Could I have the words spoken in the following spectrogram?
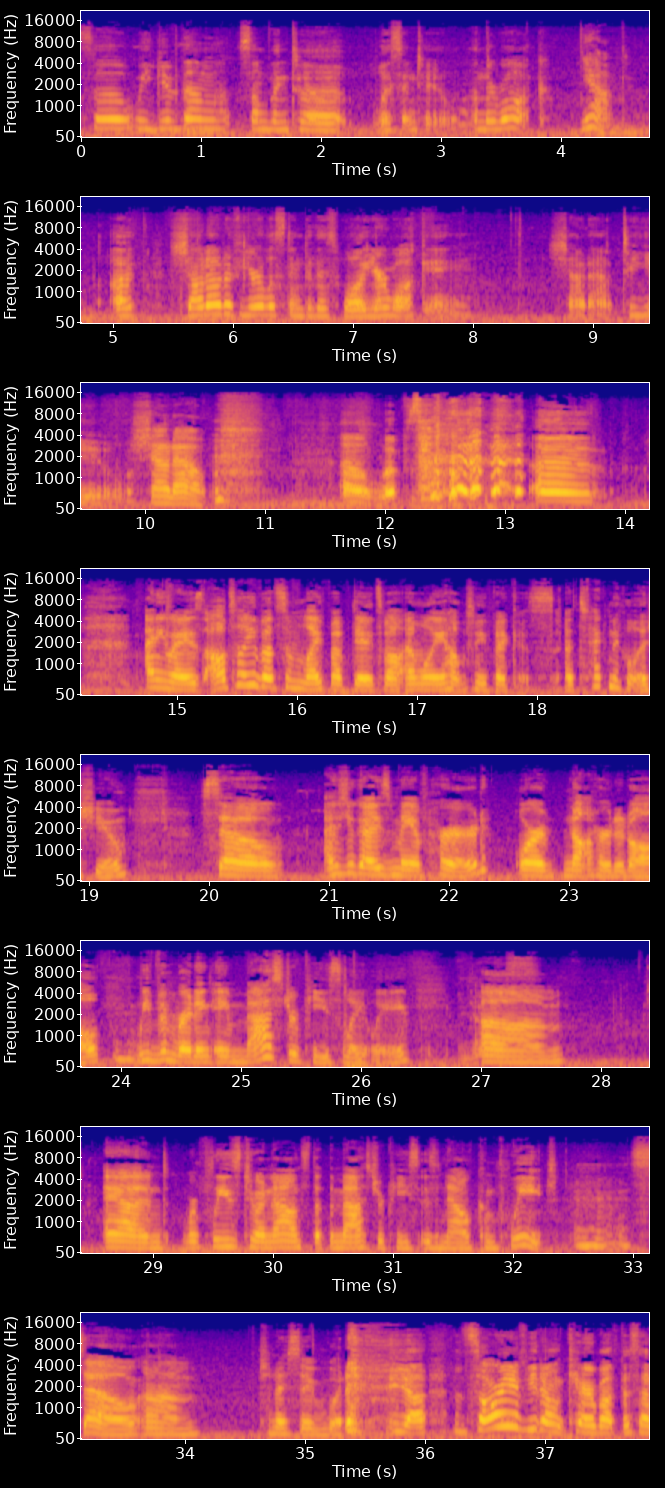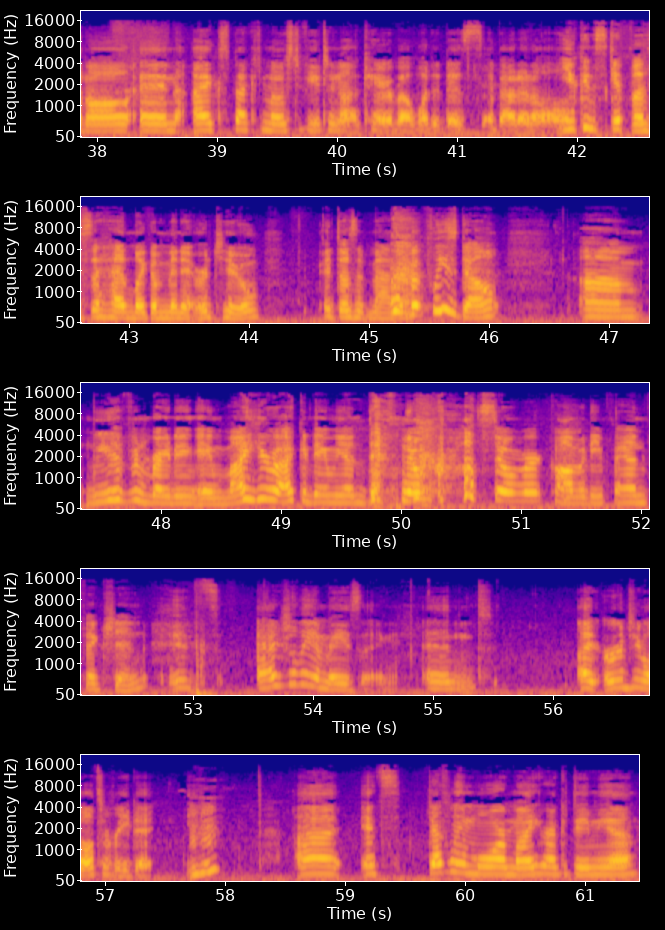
So we give them something to listen to on their walk. Yeah. Uh, shout out if you're listening to this while you're walking. Shout out to you. Shout out. Oh, whoops. uh, Anyways, I'll tell you about some life updates while Emily helps me fix a technical issue. So, as you guys may have heard, or not heard at all, we've been writing a masterpiece lately. yes. Um, and we're pleased to announce that the masterpiece is now complete. Mhm. So, um, should I say what? Yeah, sorry if you don't care about this at all, and I expect most of you to not care about what it is about at all. you can skip us ahead like a minute or two. It doesn't matter, but please don't. Um, we have been writing a My Hero Academia Death Note crossover comedy fan fiction. It's actually amazing, and I urge you all to read it. Mhm. Uh, it's definitely more My Hero Academia.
